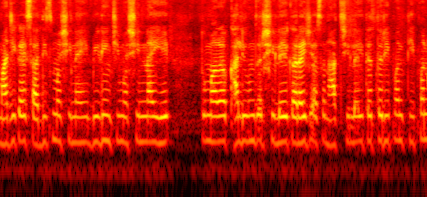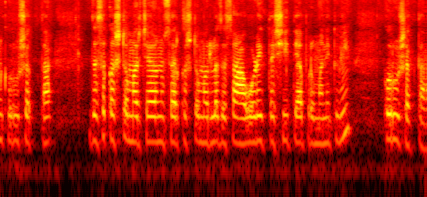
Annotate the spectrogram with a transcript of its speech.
माझी काही साधीच मशीन आहे बिडिंगची मशीन नाही आहे. तुम्हाला खालीहून जर शिलाई करायची असेल हात शिलाई तर तरी पण ती पण करू शकता. जसं कस्टमरच्या अनुसार कस्टमरला जसं आवड आहे तशी त्याप्रमाणे तुम्ही करू शकता.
